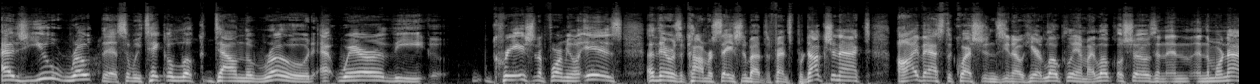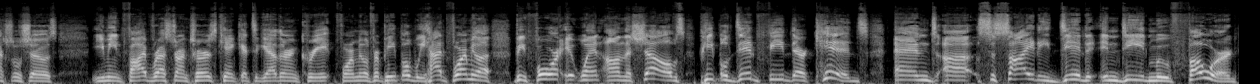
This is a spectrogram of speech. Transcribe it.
as you wrote this and we take a look down the road at where the creation of formula is uh, there was a conversation about defense production act. I've asked the questions you know here locally on my local shows and, and, and the more national shows. You mean five restaurateurs can't get together and create formula for people? We had formula before it went on the shelves. People did feed their kids and uh, society did indeed move forward.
